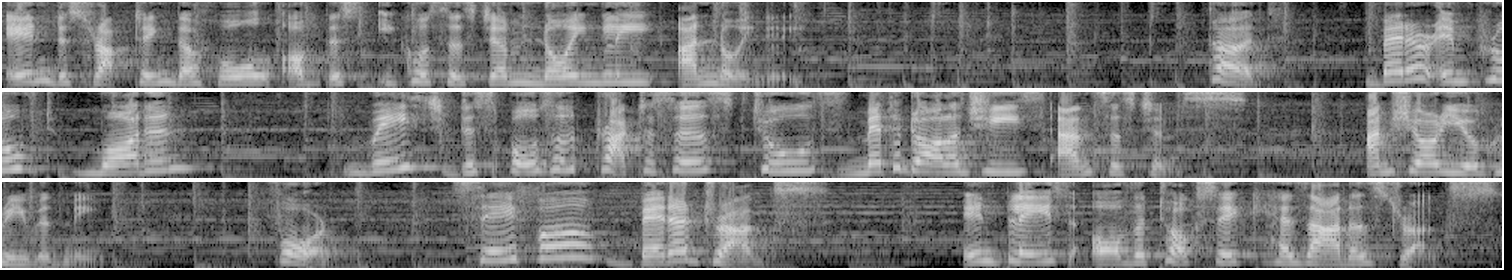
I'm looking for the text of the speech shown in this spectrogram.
in disrupting the whole of this ecosystem knowingly, unknowingly. Third, better improved modern waste disposal practices, tools, methodologies, and systems. I'm sure you agree with me. Fourth, safer, better drugs in place of the toxic, hazardous drugs.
